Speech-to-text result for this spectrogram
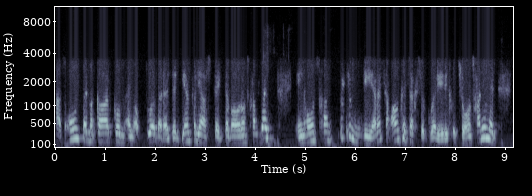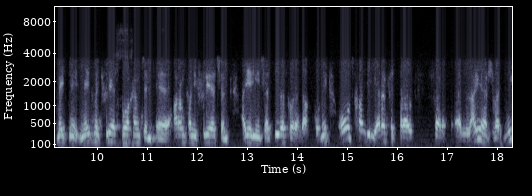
as ons bymekaar kom in Oktober, is dit een van die aspekte waaroor ons gaan bid en ons gaan die Here se aangesig soek oor hierdie goed. So ons gaan nie met met net net met vleespogings en uh, arm van die vlees en eie inisiatiewe vorendag kom nie. Ons gaan die Here vertrou vir uh, leiers wat nie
